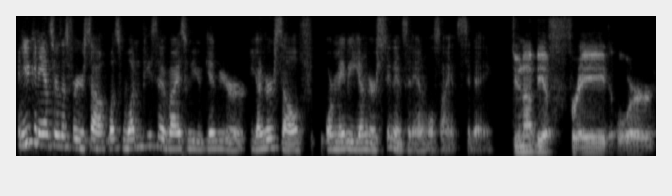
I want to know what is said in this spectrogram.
And you can answer this for yourself. What's one piece of advice would you give your younger self or maybe younger students in animal science today? Do not be afraid or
